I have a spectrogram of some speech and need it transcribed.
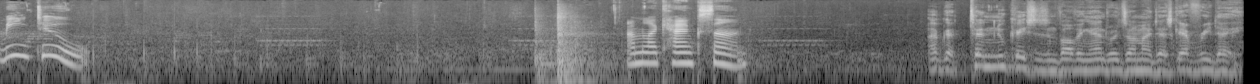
Me too. I'm like Hank's son. I've got 10 new cases involving androids on my desk every day.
